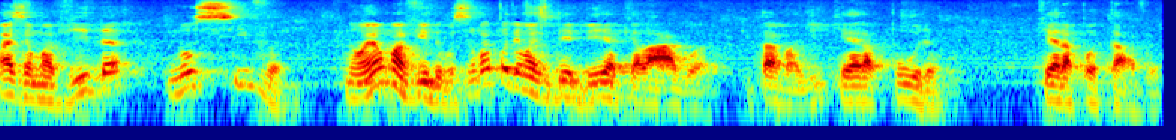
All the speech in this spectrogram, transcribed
mas é uma vida nociva. Não é uma vida, você não vai poder mais beber aquela água que estava ali, que era pura, que era potável.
